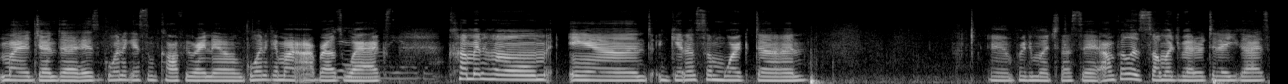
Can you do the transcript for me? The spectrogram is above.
my agenda is going to get some coffee right now. Going to get my eyebrows waxed coming home and getting some work done. And pretty much that's it. I'm feeling so much better today you guys.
